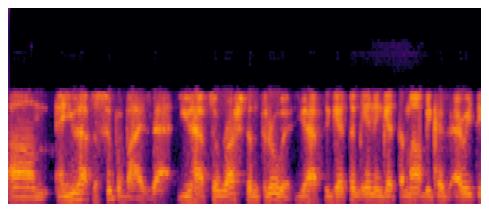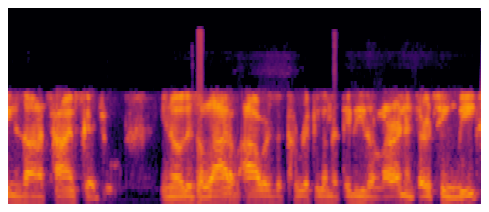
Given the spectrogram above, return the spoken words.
Um, and you have to supervise that. You have to rush them through it. You have to get them in and get them out because everything is on a time schedule. You know, there's a lot of hours of curriculum that they need to learn in 13 weeks,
